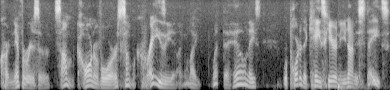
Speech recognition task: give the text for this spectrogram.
carnivorous or some carnivore or something crazy? Like, I'm like, what the hell? And they reported a case here in the United States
